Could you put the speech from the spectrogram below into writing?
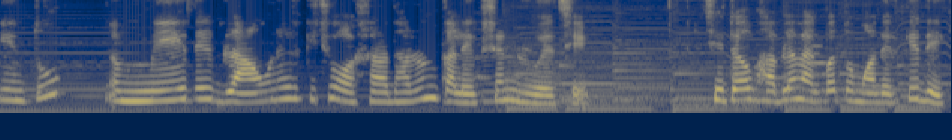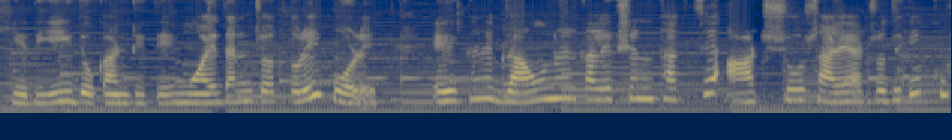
কিন্তু মেয়েদের গ্রাউন্ডের কিছু অসাধারণ কালেকশন রয়েছে। সেটাও ভাবলাম একবার তোমাদেরকে দেখিয়ে দিই এই দোকানটিতে, ময়দান চত্বরেই পড়ে। এইখানে গ্রাউন্ডের কালেকশন থাকছে আটশো সাড়ে আটশো থেকে, খুব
